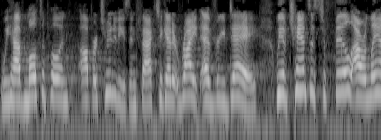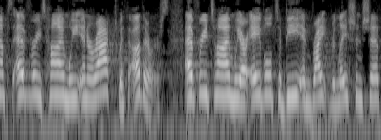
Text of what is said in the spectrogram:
We have multiple opportunities, in fact, to get it right every day. We have chances to fill our lamps every time we interact with others, every time we are able to be in right relationship,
